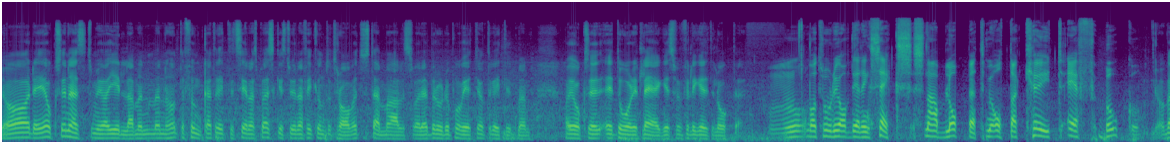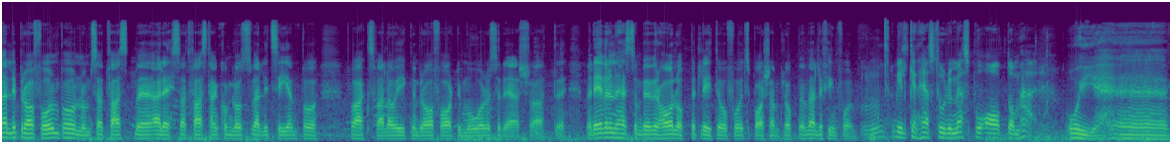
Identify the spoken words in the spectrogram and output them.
Ja, det är också en häst som jag gillar men, men har inte funkat riktigt. Senast på Eskilstuna fick hon inte travet att stämma alls. Vad det berodde på vet jag inte riktigt men har ju också ett, ett dåligt läge så vi får ligga lite lågt där. Mm. Vad tror du i avdelning 6, snabbloppet med 8, Köjt F Boko? Ja, väldigt bra form på honom. Satt fast, med, eller, satt fast. Han kom loss väldigt sent på, på Axvalla och gick med bra fart i mål och sådär. Så att, eh, men det är väl en häst som behöver ha loppet lite och få ett sparsamt lopp. Men väldigt fin form. Mm. Vilken häst tror du mest på av de här? Oj, eh,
